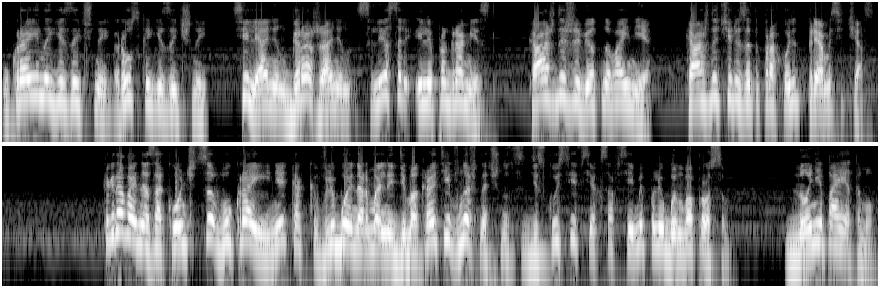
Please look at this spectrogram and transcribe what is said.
Украиноязычный, русскоязычный, селянин, горожанин, слесарь или программист. Каждый живет на войне. Каждый через это проходит прямо сейчас. Когда война закончится, в Украине, как в любой нормальной демократии, вновь начнутся дискуссии всех со всеми по любым вопросам. Но не поэтому.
